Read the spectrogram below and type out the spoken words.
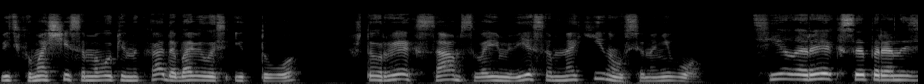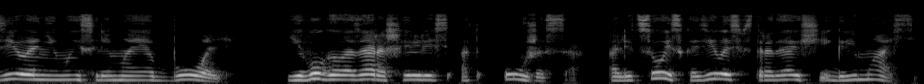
Ведь к мощи самого пинка добавилось и то, что Рекс сам своим весом накинулся на него. Тело Рекса пронзила немыслимая боль. Его глаза расширились от ужаса, а лицо исказилось в страдающей гримасе.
